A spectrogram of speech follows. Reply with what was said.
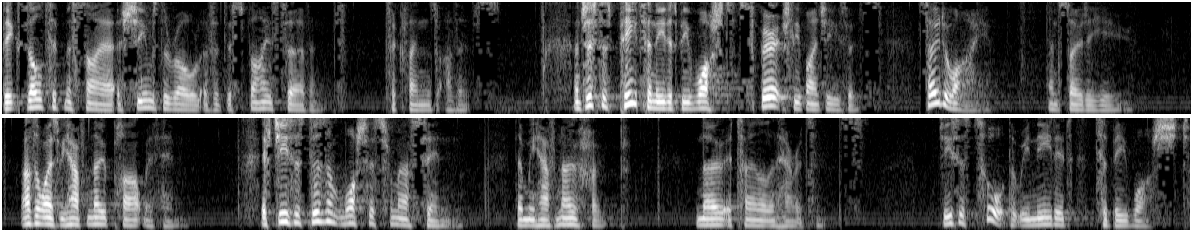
The exalted Messiah assumes the role of a despised servant to cleanse others. And just as Peter needed to be washed spiritually by Jesus, so do I, and so do you. Otherwise, we have no part with him. If Jesus doesn't wash us from our sin, then we have no hope, no eternal inheritance. Jesus taught that we needed to be washed.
